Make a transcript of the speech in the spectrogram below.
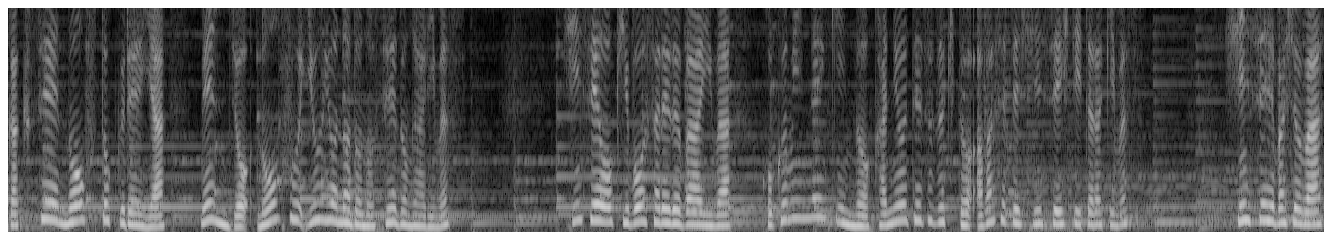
学生納付特例や免除納付猶予などの制度があります。申請を希望される場合は国民年金の加入手続きと合わせて申請していただきます。申請場所は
